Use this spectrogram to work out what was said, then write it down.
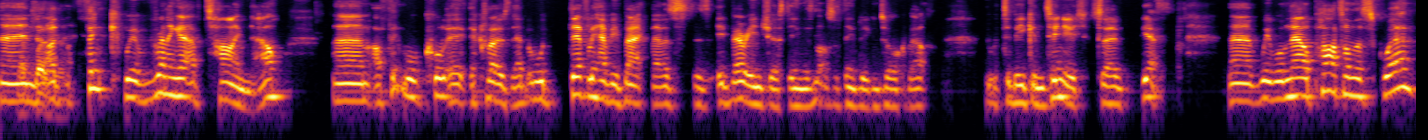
And I think we're running out of time now. Um, I think we'll call it a close there, but we'll definitely have you back. That was, was very interesting. There's lots of things we can talk about to be continued. So, yes, uh, we will now part on the square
